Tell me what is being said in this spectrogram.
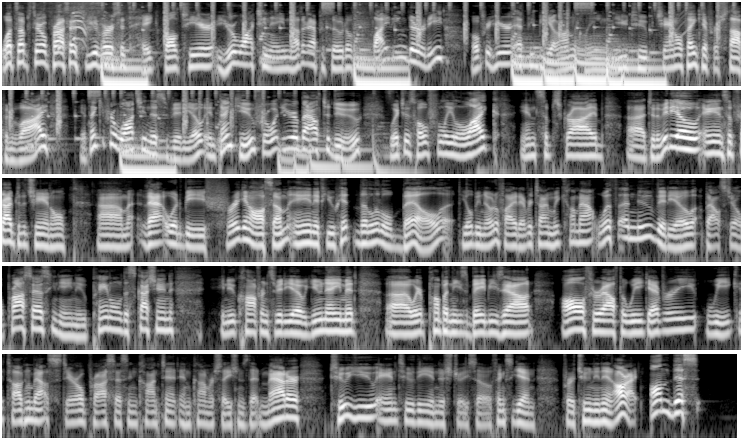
What's up, Sterile Process Universe? It's Hank Balch here. You're watching another episode of Fighting Dirty over here at the Beyond Clean YouTube channel. Thank you for stopping by, and thank you for watching this video, and thank you for what you're about to do, which is hopefully like and subscribe uh, to the video and subscribe to the channel. Um, that would be friggin' awesome. And if you hit the little bell, you'll be notified every time we come out with a new video about sterile processing, a new panel discussion, a new conference video, you name it. Uh, we're pumping these babies out all throughout the week, every week, talking about sterile processing content and conversations that matter to you and to the industry. So thanks again for tuning in. All right, on this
